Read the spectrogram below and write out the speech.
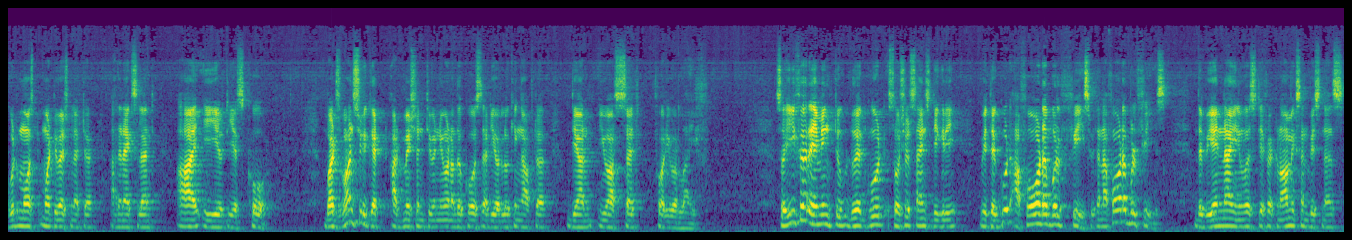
good most motivation letter, and an excellent IELTS score. But once you get admission to any one of the course that you are looking after, then you are set for your life. So if you are aiming to do a good social science degree with a good affordable fees, with an affordable fees, the Vienna University of Economics and Business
